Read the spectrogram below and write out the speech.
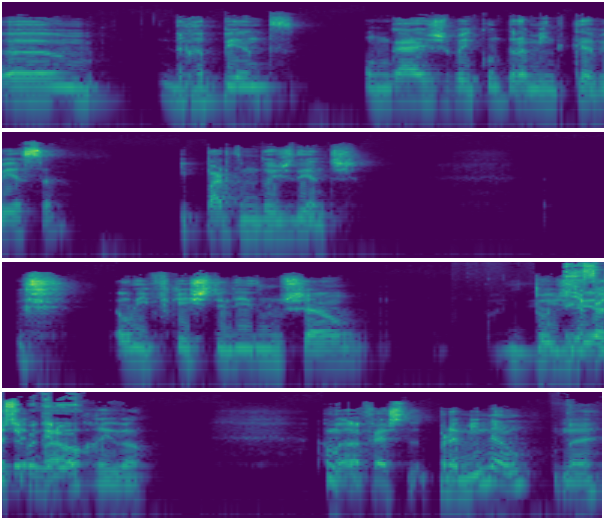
Um, de repente, um gajo vem contra mim de cabeça e parte-me dois dentes. Ali fiquei estendido no chão, dois E a dentes, festa epá, continuou? horrível. Ah, a festa, para mim não, não é?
